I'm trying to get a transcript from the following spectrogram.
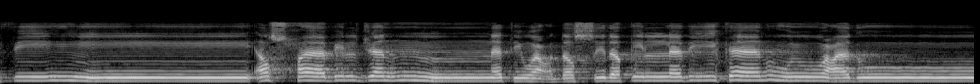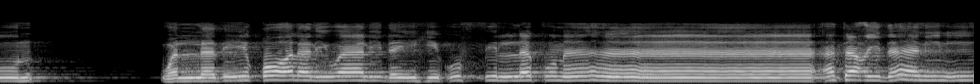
فِي أَصْحَابِ الْجَنَّةِ ۖ وَعْدَ الصِّدْقِ الَّذِي كَانُوا يُوعَدُونَ. وَالَّذِي قَالَ لِوَالِدَيْهِ أُفٍّ لَّكُمَا أَتَعِدَانِنِي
